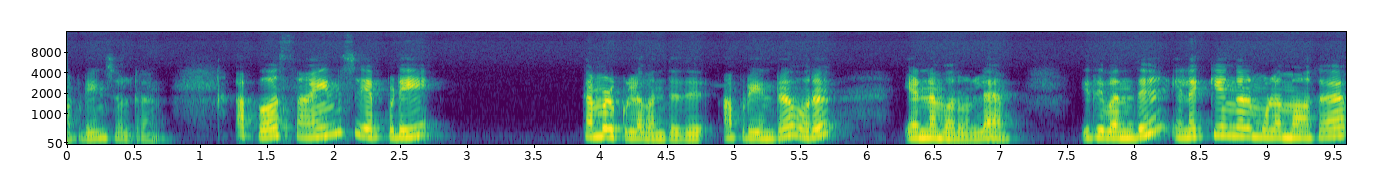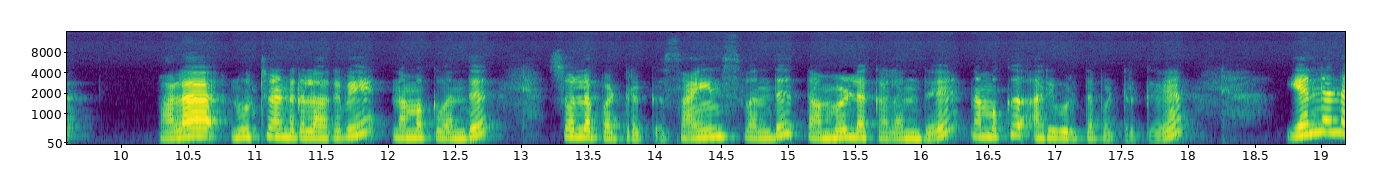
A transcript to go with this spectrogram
அப்படின்னு சொல்கிறாங்க அப்போது சயின்ஸ் எப்படி தமிழுக்குள்ளே வந்தது அப்படின்ற ஒரு எண்ணம் வரும்ல. இது வந்து இலக்கியங்கள் மூலமாக பல நூற்றாண்டுகளாகவே நமக்கு வந்து சொல்லப்பட்டிருக்கு. சயின்ஸ் வந்து தமிழில் கலந்து நமக்கு அறிவுறுத்தப்பட்டிருக்கு. என்னென்ன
